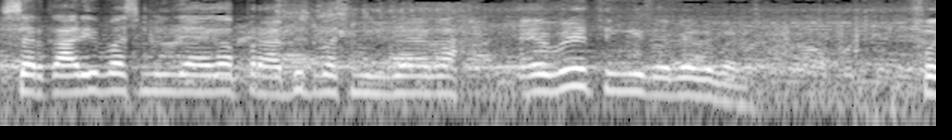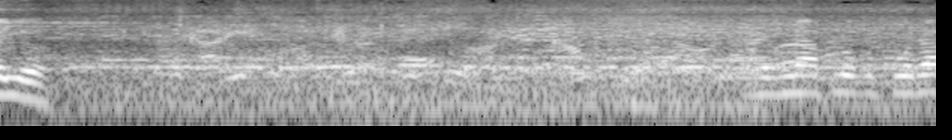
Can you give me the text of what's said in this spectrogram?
सरकारी बस मिल जाएगा प्राइवेट बस मिल जाएगा। Everything is available for you आज मैं आप लोगों को पूरा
